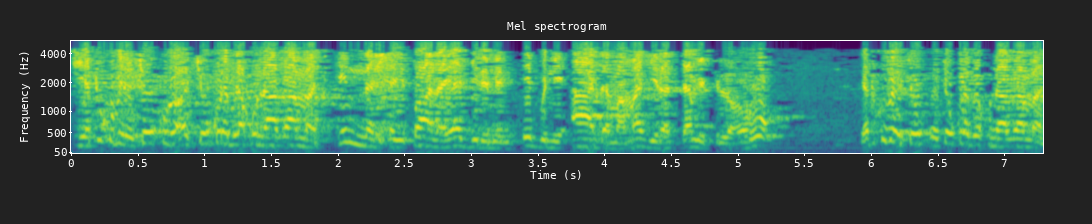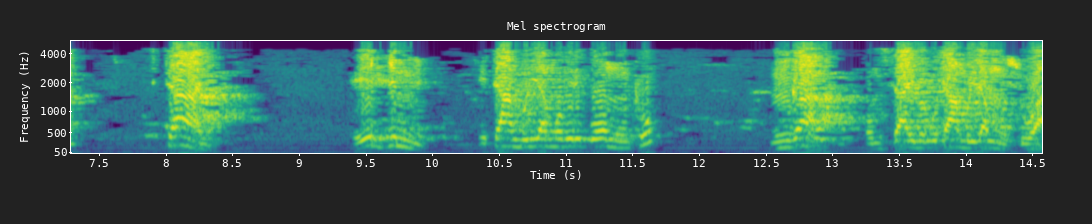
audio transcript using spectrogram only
kiyatukubira ekyokulabirako n'agamba nti inna shaitaana yajiri min ibuni adama majira dami fi luruq yatukubira ekyokulabirako n'agamba nti sitaani eyejjinni etambulira mubiri gw'omuntu nga omusaayi bwe gutambulira mu musuwa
